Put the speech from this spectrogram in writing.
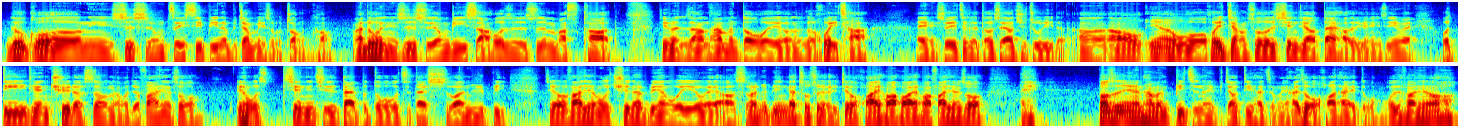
如果你是使用 JCB，那比较没什么状况。那如果你是使用 Visa 或者是 m a s t c a r d 基本上他们都会有那个汇差，哎、所以这个都是要去注意的啊。然后，因为我会讲说现金要带好的原因，是因为我第一天去的时候呢，我就发现说，因为我现金其实带不多，我只带十万日币。结果发现我去那边，我以为啊，十万日币应该绰绰有余，结果花一花，花一花，发现说，哎、不知道是因为他们币值那里比较低，还是怎么样，还是我花太多，我就发现哦，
